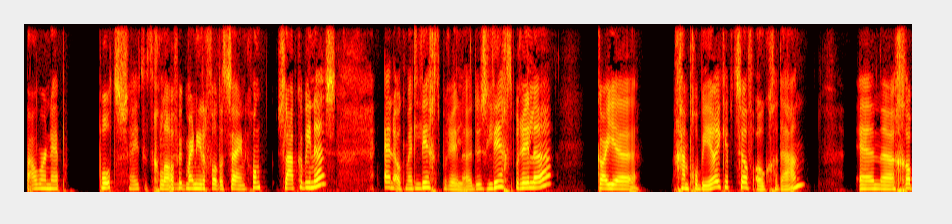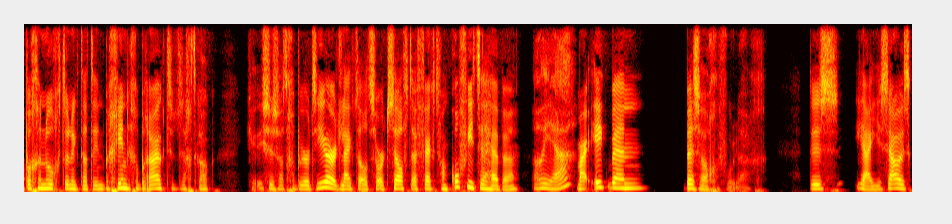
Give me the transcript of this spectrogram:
powernap pots heet het geloof ik. Maar in ieder geval dat zijn gewoon slaapcabines. En ook met lichtbrillen. Dus lichtbrillen kan je gaan proberen. Ik heb het zelf ook gedaan. En uh, grappig genoeg, toen ik dat in het begin gebruikte, dacht ik ook, Jezus, wat gebeurt hier? Het lijkt wel het soortzelfde effect van koffie te hebben. Oh ja? Maar ik ben best wel gevoelig. Dus ja, je zou het,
